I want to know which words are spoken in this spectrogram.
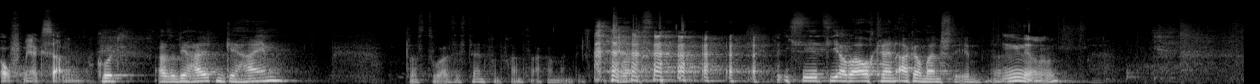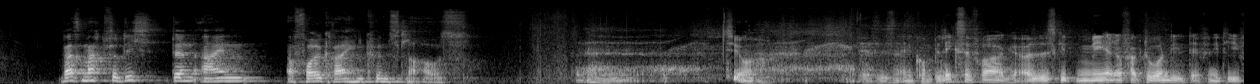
aufmerksam. Gut, also wir halten geheim, dass du Assistent von Franz Ackermann bist. ich, ich sehe jetzt hier aber auch keinen Ackermann stehen. Ja. Was macht für dich denn einen erfolgreichen Künstler aus? Tja, das ist eine komplexe Frage. Also es gibt mehrere Faktoren, die definitiv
